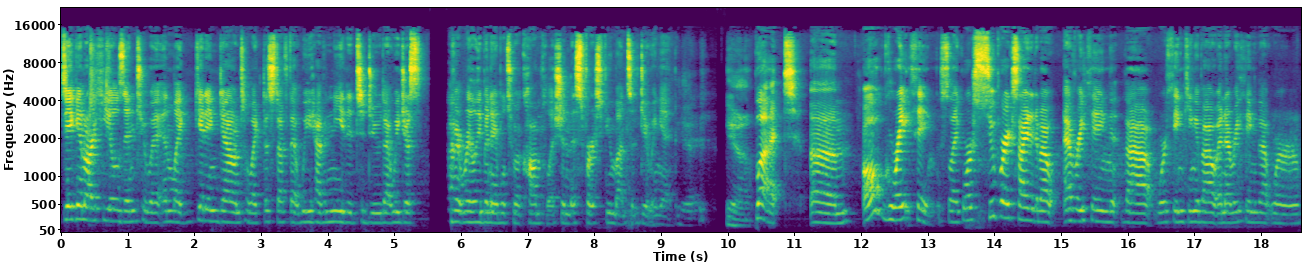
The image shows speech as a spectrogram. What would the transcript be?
digging our heels into it and like getting down to like the stuff that we have needed to do that we just haven't really been able to accomplish in this first few months of doing it. Yeah. Yeah. But um all great things. Like we're super excited about everything that we're thinking about and everything that we're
